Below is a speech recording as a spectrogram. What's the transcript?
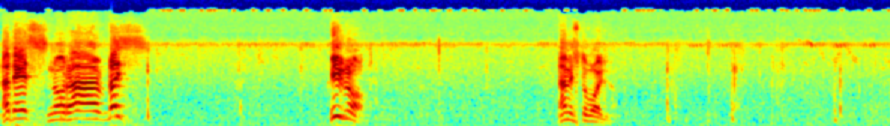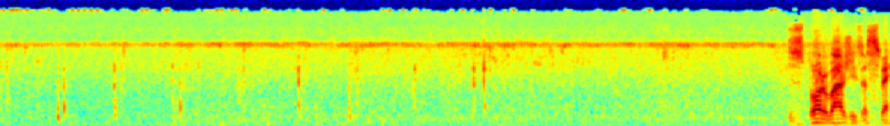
Na desno, ravnaj se! Mirno! Na mjesto voljno. Zbor važi za sve.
